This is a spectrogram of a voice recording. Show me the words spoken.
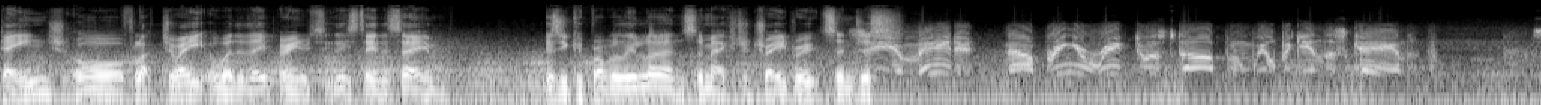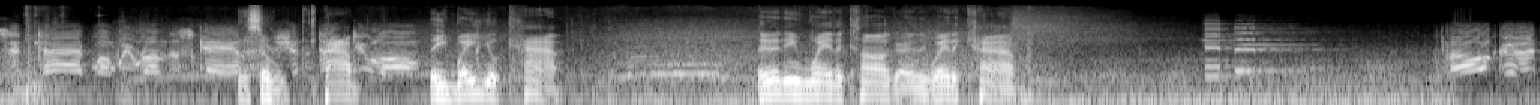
change or fluctuate, or whether they basically stay the same. Because you could probably learn some extra trade routes and just. See, you made it. Now bring your rig to a stop and we'll begin the scan. Sit tight while we run the scan. It's a Shouldn't cab. take too long. They weigh your cab. They don't even weigh the cargo. They weigh the cab. All good.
